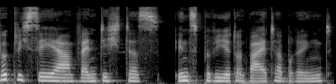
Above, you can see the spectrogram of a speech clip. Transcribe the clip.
wirklich sehr, wenn dich das inspiriert und weiterbringt.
